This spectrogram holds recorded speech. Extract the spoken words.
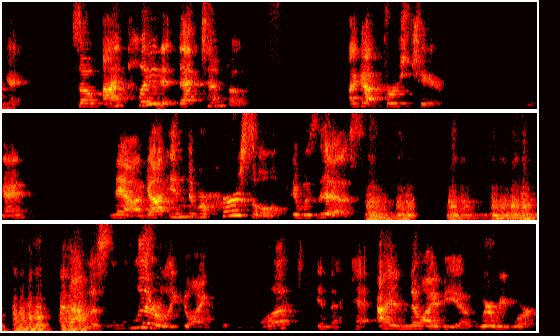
Okay. So I played it that tempo. I got first chair. Okay. Now I got in the rehearsal, it was this. And I was literally going, what in the heck? I had no idea where we were.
